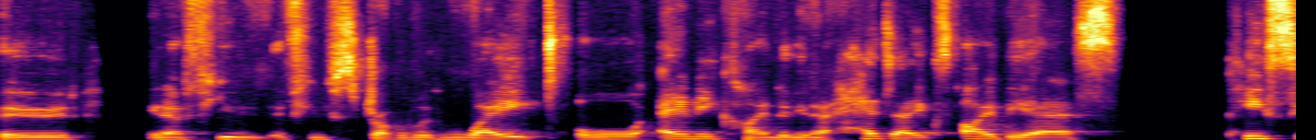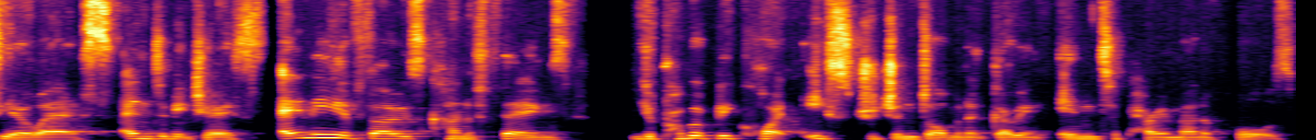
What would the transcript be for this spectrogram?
food. You know, if you if you've struggled with weight or any kind of you know headaches, IBS, PCOS, endometriosis, any of those kind of things, you're probably quite estrogen dominant going into perimenopause.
